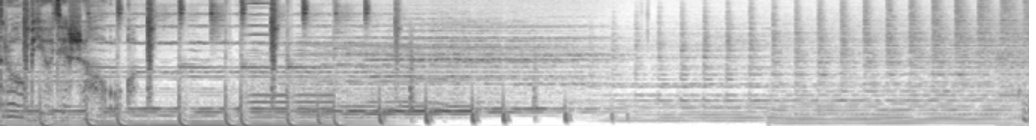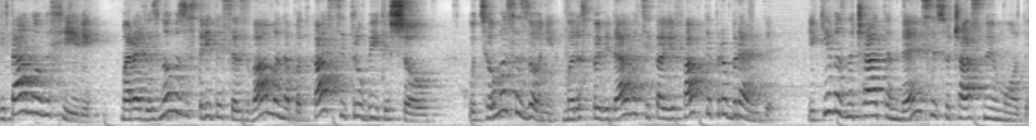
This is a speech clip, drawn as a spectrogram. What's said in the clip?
True Beauty Show. Вітаємо в ефірі! Ми раді знову зустрітися з вами на подкасті True Beauty Show. У цьому сезоні ми розповідаємо цікаві факти про бренди, які визначають тенденції сучасної моди,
